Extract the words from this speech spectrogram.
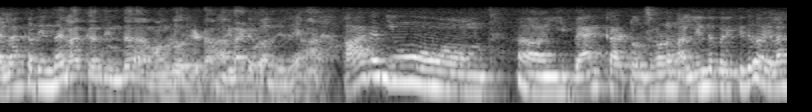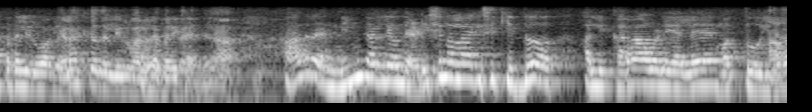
ಯಲಂಕದಿಂದ ಯಲಂಕದಿಂದ ಮಂಗಳೂರು ಹೆಡ್ ಆಫೀಸ್ ಬಂದಿದೆ. ಆಗ ನೀವು ಈ ಬ್ಯಾಂಕ್ ಕಾರ್ಟೂನ್ಸ್ಗಳನ್ನು ಅಲ್ಲಿಂದ ಬರೀತಿದ್ರು ಯಲಂಕದಲ್ಲಿರುವಾಗ ಇರುವಾಗ ಯಲಹಂಕದಲ್ಲಿ ಇರುವಾಗ ಅಲ್ಲೇ ಬರೀತಾ ಇದ್ದೆ. ಆದ್ರೆ ನಿಮ್ಗೆ ಅಲ್ಲಿ ಒಂದು ಅಡಿಷನಲ್ ಆಗಿ ಸಿಕ್ಕಿದ್ದು ಅಲ್ಲಿ ಕರಾವಳಿಯಲ್ಲೇ ಮತ್ತು ಇದರ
